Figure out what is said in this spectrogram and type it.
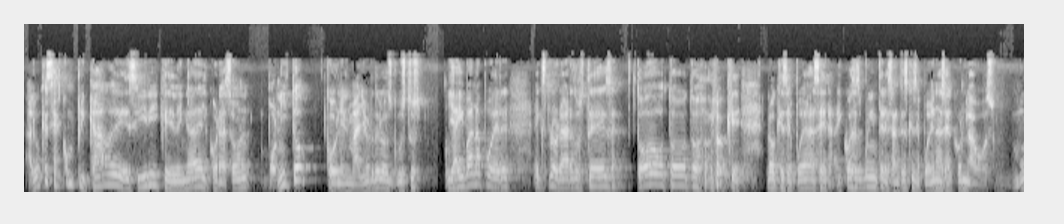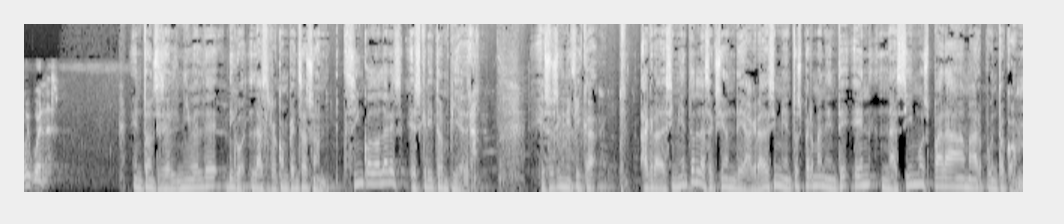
Algo que sea complicado de decir y que venga del corazón bonito, con el mayor de los gustos y ahí van a poder explorar de ustedes todo, todo, todo lo que, lo que se puede hacer. Hay cosas muy interesantes que se pueden hacer con la voz, muy buenas. Entonces, el nivel de, digo, las recompensas son 5 dólares escrito en piedra. Eso significa agradecimiento en la sección de agradecimientos permanente en nacimosparaamar.com.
